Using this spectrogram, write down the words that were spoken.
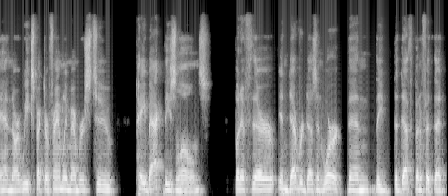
and our, we expect our family members to pay back these loans. But if their endeavor doesn't work then the the death benefit that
